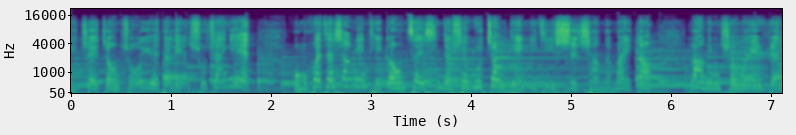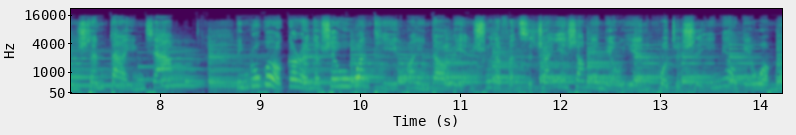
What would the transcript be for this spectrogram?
与追踪卓越的脸书专业，我们会在上面提供最新的税务重点以及市场的脉动，让您成为人生大赢家。您如果有个人的税务问题，欢迎到脸书的粉丝专业上面留言，或者是 email 给我们，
